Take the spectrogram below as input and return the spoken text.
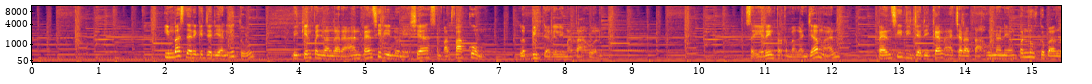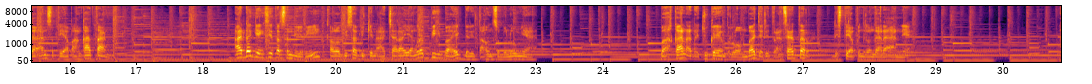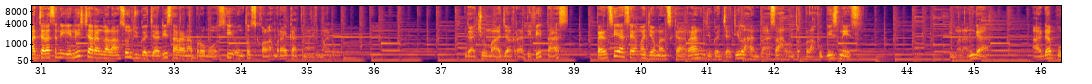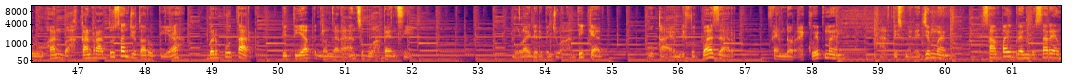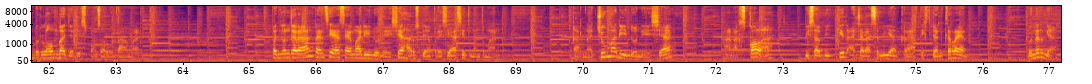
Imbas dari kejadian itu, bikin penyelenggaraan pensi di Indonesia sempat vakum lebih dari lima tahun. Seiring perkembangan zaman, pensi dijadikan acara tahunan yang penuh kebanggaan setiap angkatan. Ada gengsi tersendiri kalau bisa bikin acara yang lebih baik dari tahun sebelumnya. Bahkan ada juga yang berlomba jadi trendsetter di setiap penyelenggaraannya. Acara seni ini secara nggak langsung juga jadi sarana promosi untuk sekolah mereka, teman-teman. Nggak cuma ajang kreativitas, Pensi SMA zaman sekarang juga jadi lahan basah untuk pelaku bisnis. Gimana enggak? Ada puluhan bahkan ratusan juta rupiah berputar di tiap penyelenggaraan sebuah pensi. Mulai dari penjualan tiket, UKM di food bazar, vendor equipment, artis manajemen, sampai brand besar yang berlomba jadi sponsor utama. Penyelenggaraan pensi SMA di Indonesia harus diapresiasi teman-teman karena cuma di Indonesia, anak sekolah bisa bikin acara seni yang kreatif dan keren. Bener nggak?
